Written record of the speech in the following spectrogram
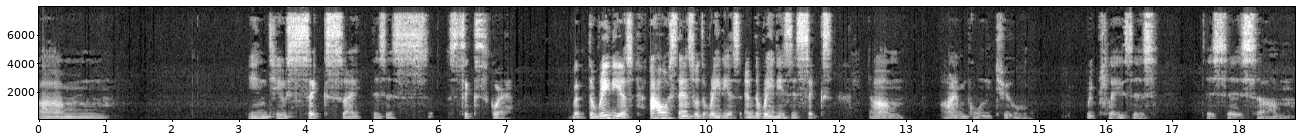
um, into 6, right? This is 6 square. But the radius, r stands for the radius, and the radius is 6. Um, I'm going to replace this. This is um,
